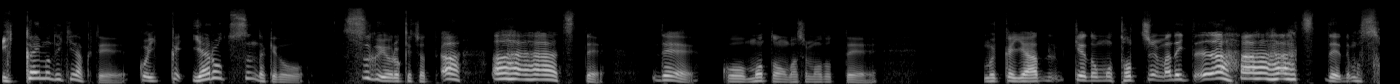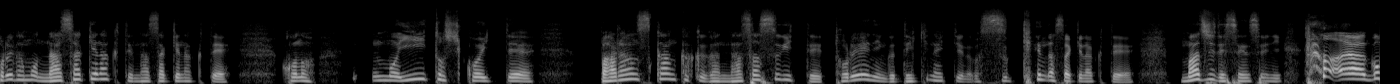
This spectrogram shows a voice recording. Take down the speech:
一回もできなくてこう一回やろうとすんだけどすぐよろけちゃってあああっつって。でこう元の場所戻ってもう一回やるけども途中まで行ってああっつって。でもそれがもう情けなくて情けなくて。このもういい年こいてバランス感覚がなさすぎてトレーニングできないっていうのがすっげえ情けなくてマジで先生に「あご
